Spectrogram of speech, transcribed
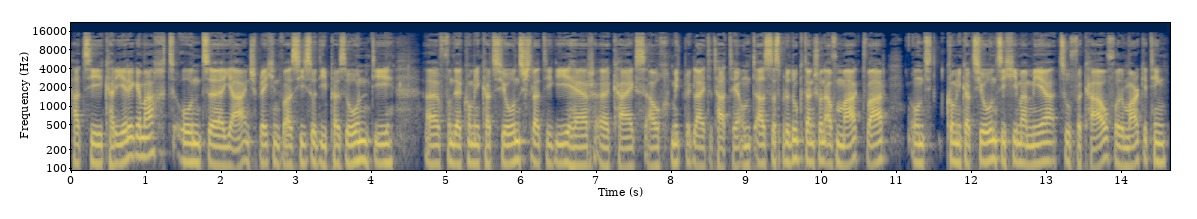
hat sie Karriere gemacht und äh, ja, entsprechend war sie so die Person, die äh, von der Kommunikationsstrategie her äh, KX auch mitbegleitet hatte. Und als das Produkt dann schon auf dem Markt war und Kommunikation sich immer mehr zu Verkauf oder Marketing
